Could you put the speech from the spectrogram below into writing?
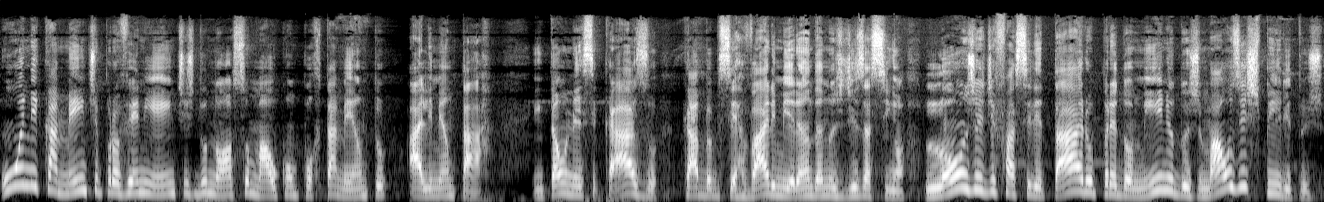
unicamente provenientes do nosso mau comportamento alimentar. Então, nesse caso, cabe observar, e Miranda nos diz assim: ó, longe de facilitar o predomínio dos maus espíritos,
